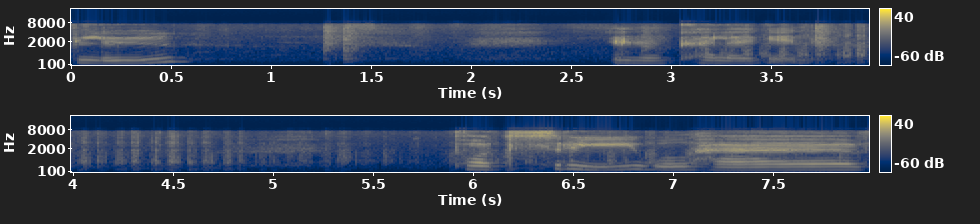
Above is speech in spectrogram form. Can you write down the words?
blue and color again. Part 3 will have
